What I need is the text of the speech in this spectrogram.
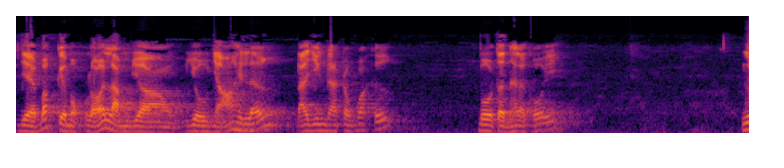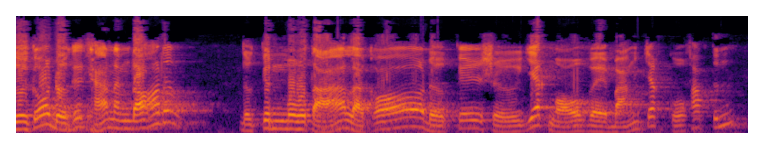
về bất kỳ một lỗi lầm vào dù nhỏ hay lớn đã diễn ra trong quá khứ, vô tình hay là cố ý. Người có được cái khả năng đó đó, được kinh mô tả là có được cái sự giác ngộ về bản chất của pháp tính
